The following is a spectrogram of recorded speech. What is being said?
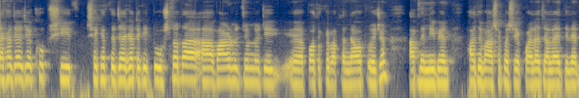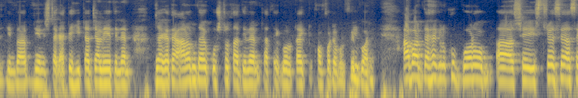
দেখা যায় যে খুব শীত, সেক্ষেত্রে জায়গাটাকে একটু উষ্ণতা বাড়ানোর জন্য যে পদক্ষেপ আপনার নেওয়া প্রয়োজন, আপনি নেবেন। হয়তো বা আশেপাশে কয়লা জ্বালিয়ে দিলেন কিংবা জিনিসটাকে একটা হিটার জ্বালিয়ে দিলেন জায়গাতে আরামদায়ক উষ্ণতা দিলেন যাতে গরুটা একটু কমফোর্টেবল ফিল করে। আবার দেখা গেল খুব গরম আহ, সে স্ট্রেসে আছে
